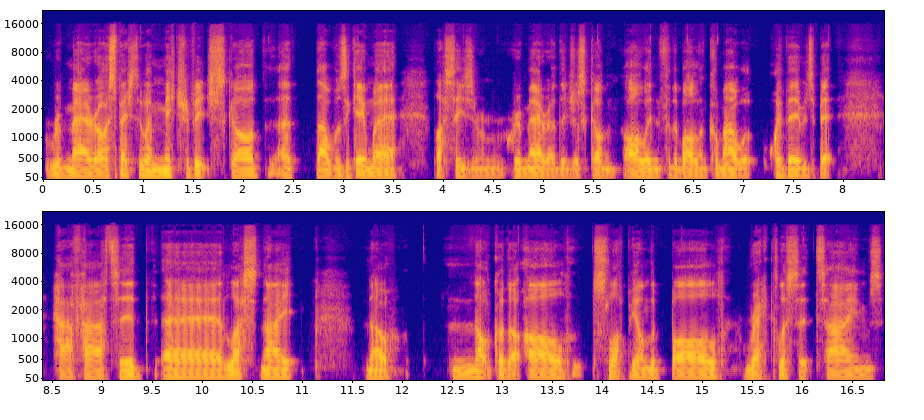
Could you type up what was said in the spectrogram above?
Romero, especially when Mitrovic scored. Uh, that was a game where last season Romero they just gone all in for the ball and come out with it. It was a bit half-hearted. Uh, last night, no, not good at all. Sloppy on the ball, reckless at times.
